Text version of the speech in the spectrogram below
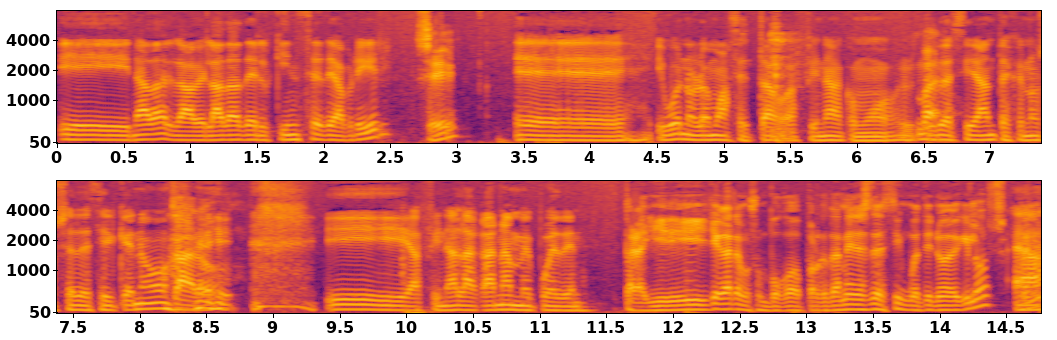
y nada, la velada del 15 de abril. Sí. Eh, y bueno, lo hemos aceptado al final, como tú Bueno. decía antes, que no sé decir que no. Claro. y al final las ganas me pueden. Pero allí llegaremos un poco, porque también es de 59 kilos. A,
